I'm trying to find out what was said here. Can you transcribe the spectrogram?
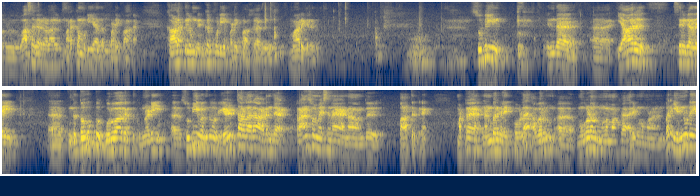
ஒரு வாசகர்களால் மறக்க முடியாத படைப்பாக காலத்திலும் நிற்கக்கூடிய படைப்பாக அது மாறுகிறது. சுபியின் இந்த யாரு சிறுகதை இந்த தொகுப்பு உருவாகிறதுக்கு முன்னாடி சுபி வந்து ஒரு எழுத்தாளராக அடைஞ்ச டிரான்ஸ்ஃபர்மேஷனை நான் வந்து பார்த்துருக்குறேன். மற்ற நண்பர்களைப் போல அவரும் முகநூல் மூலமாக அறிமுகமான நண்பர். என்னுடைய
